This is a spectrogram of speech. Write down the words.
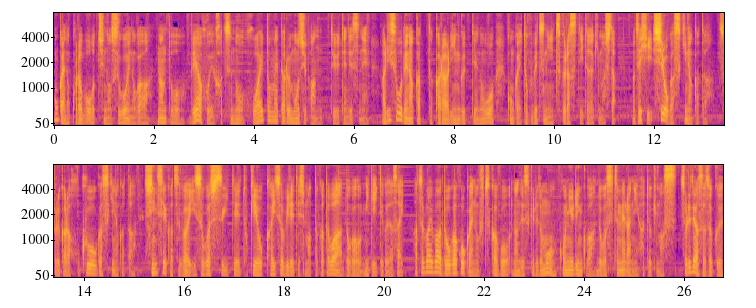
今回のコラボウォッチのすごいのがなんとベアホイ初のホワイトメタル文字盤という点ですね。ありそうでなかったカラーリングっていうのを今回特別に作らせていただきました。ぜひ白が好きな方、それから北欧が好きな方、新生活が忙しすぎて時計を買いそびれてしまった方は動画を見ていてください。発売は動画公開の2日後なんですけれども、購入リンクは動画説明欄に貼っておきます。それでは早速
